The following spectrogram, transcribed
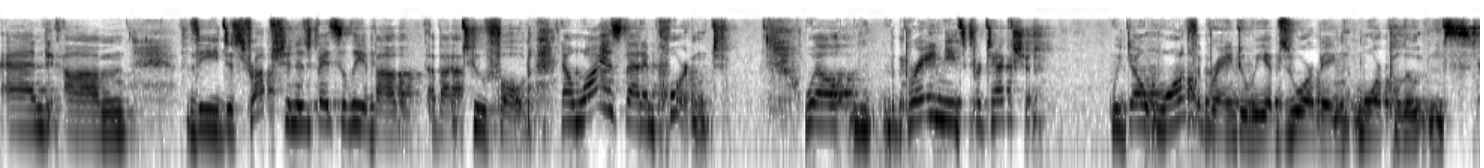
And um, the disruption is basically about about twofold. Now why is that important? Well the brain needs protection we don't want the brain to be absorbing more pollutants.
